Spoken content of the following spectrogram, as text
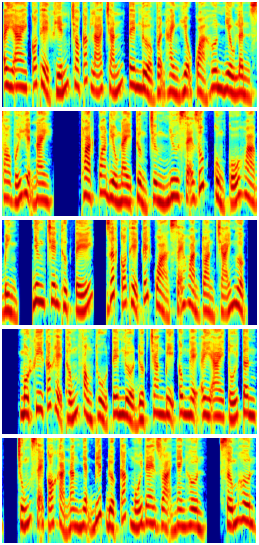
AI có thể khiến cho các lá chắn tên lửa vận hành hiệu quả hơn nhiều lần so với hiện nay. Thoạt qua điều này tưởng chừng như sẽ giúp củng cố hòa bình, nhưng trên thực tế, rất có thể kết quả sẽ hoàn toàn trái ngược. Một khi các hệ thống phòng thủ tên lửa được trang bị công nghệ AI tối tân, chúng sẽ có khả năng nhận biết được các mối đe dọa nhanh hơn, sớm hơn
